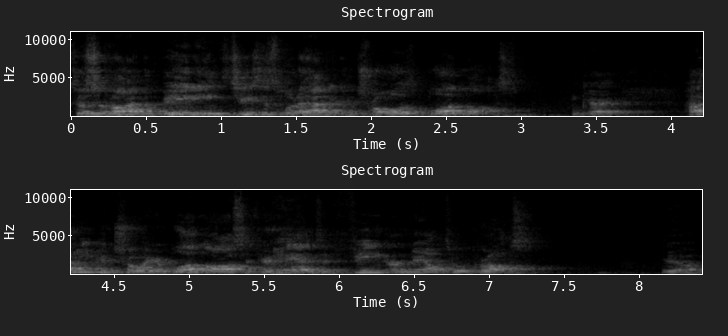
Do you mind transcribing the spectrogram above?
To survive the beatings, Jesus would have had to control his blood loss. Okay? How do you control your blood loss if your hands and feet are nailed to a cross? You know,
